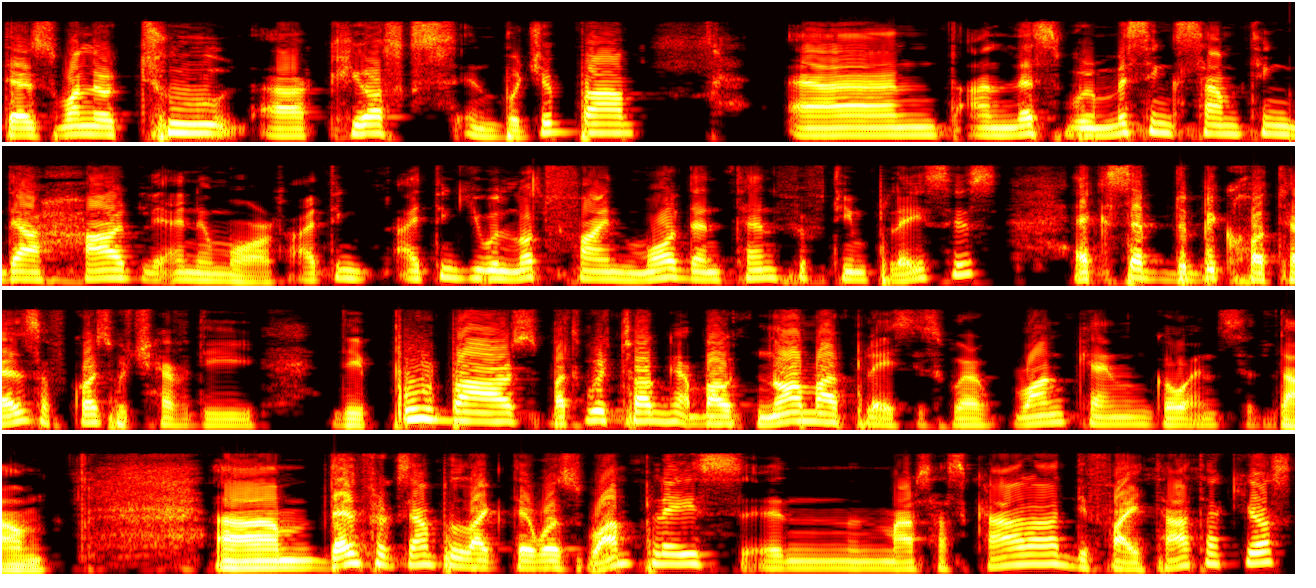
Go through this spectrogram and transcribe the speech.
There's one or two uh, kiosks in Buġibba and unless we're missing something there are hardly any more. I think i think you will not find more than 10 15 places except the big hotels of course which have the the pool bars but we're talking about normal places where one can go and sit down. Um, then for example like there was one place in Marsa Scala the Faitata kiosk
